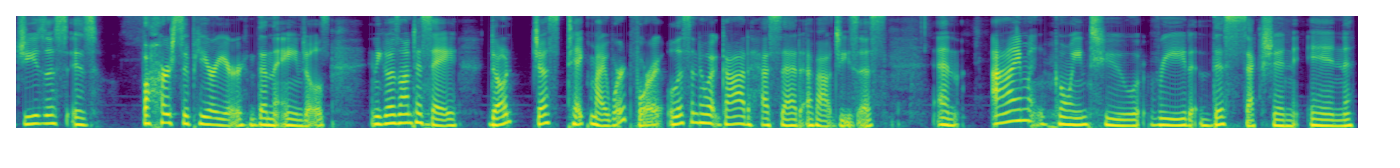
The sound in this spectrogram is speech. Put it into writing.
jesus is far superior than the angels and he goes on to say, don't just take my word for it. Listen to what God has said about Jesus. And I'm going to read this section in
